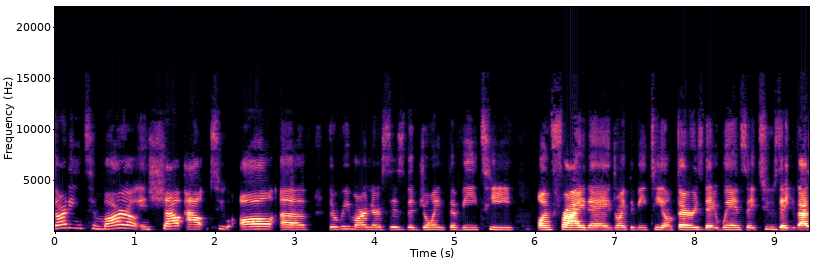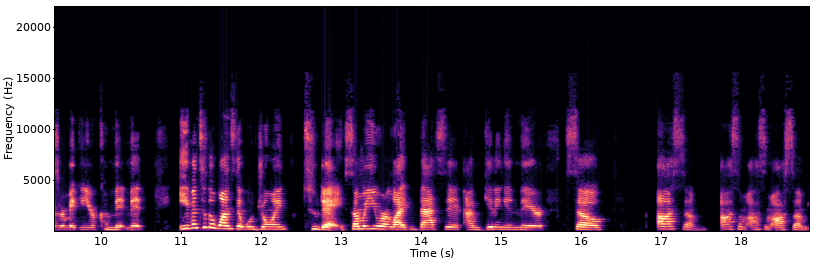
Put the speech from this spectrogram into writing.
Starting tomorrow, and shout out to all of the Remar nurses that joined the VT on Friday, joined the VT on Thursday, Wednesday, Tuesday. You guys are making your commitment even to the ones that will join today. Some of you are like, that's it, I'm getting in there. So awesome, awesome, awesome, awesome.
